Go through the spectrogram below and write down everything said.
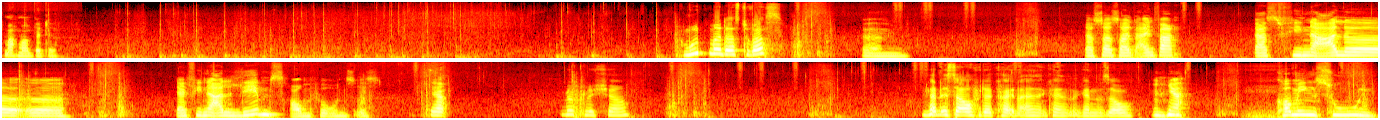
Mach mal bitte. Vermut mal, dass du was? Ähm, dass das halt einfach das finale, äh, der finale Lebensraum für uns ist. Ja. Wirklich, ja. Dann ist da auch wieder kein, kein, keine Sau. Ja. Coming soon.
